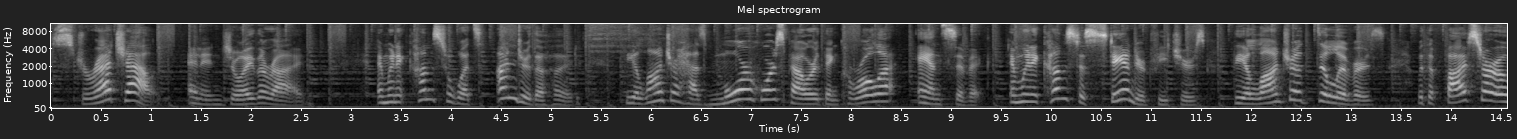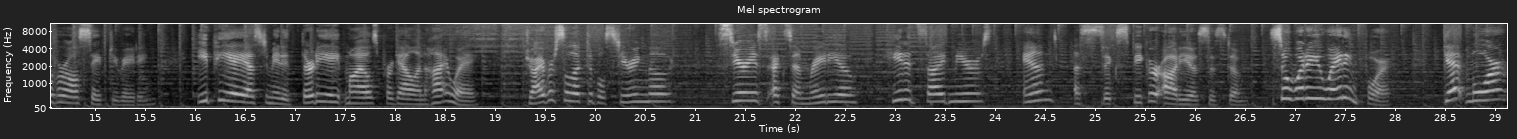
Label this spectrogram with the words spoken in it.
stretch out, and enjoy the ride. And when it comes to what's under the hood, the Elantra has more horsepower than Corolla and Civic. And when it comes to standard features, the Elantra delivers. With a five-star overall safety rating, EPA estimated 38 miles per gallon highway, driver selectable steering mode, Sirius XM radio, heated side mirrors, and a six-speaker audio system. So what are you waiting for? Get more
